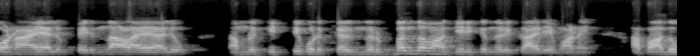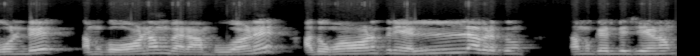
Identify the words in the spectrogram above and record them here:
ഓണായാലും പെരുന്നാളായാലും നമ്മൾ കിറ്റ് കൊടുക്കൽ നിർബന്ധമാക്കിയിരിക്കുന്ന ഒരു കാര്യമാണ്. അപ്പൊ അതുകൊണ്ട് നമുക്ക് ഓണം വരാൻ പോവാണ്. അത് ഓണത്തിന് എല്ലാവർക്കും നമുക്ക് എന്ത് ചെയ്യണം?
